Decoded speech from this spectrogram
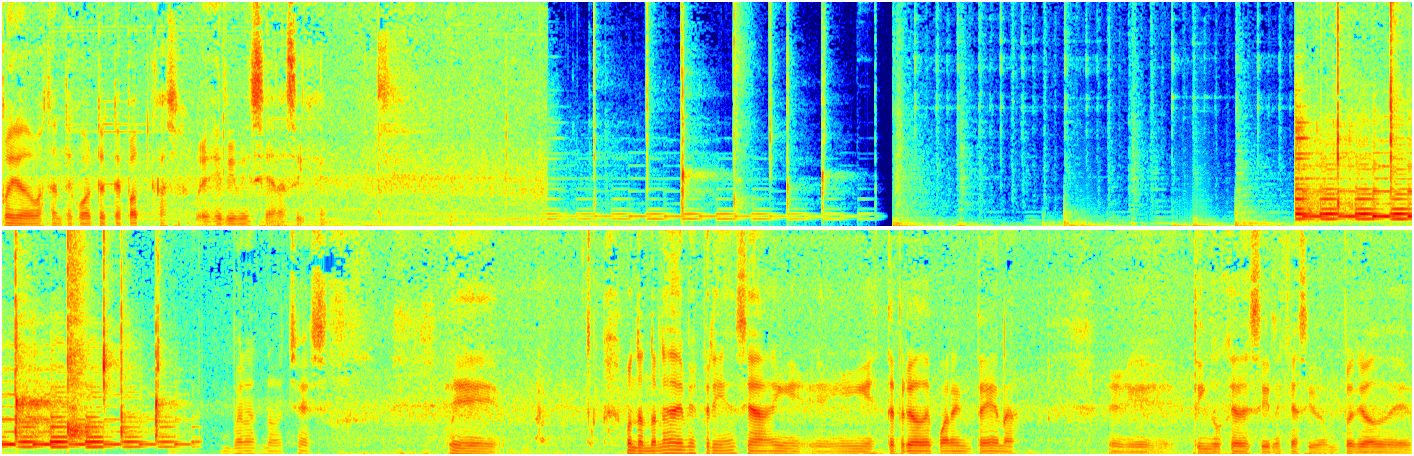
periodo bastante corto este podcast, es el inicial, así que noches. Eh, contándoles de mi experiencia en, este periodo de cuarentena, eh, tengo que decirles que ha sido un periodo de,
